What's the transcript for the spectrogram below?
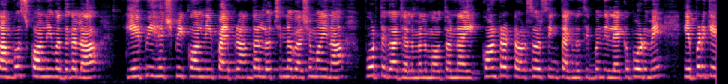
కంపోస్ట్ కాలనీ వద్ద గల ఏపీహెచ్పి కాలనీ పై ప్రాంతాల్లో చిన్న వర్షమైనా పూర్తిగా జలమలమవుతున్నాయి. కాంట్రాక్ట్ అవుట్సోర్సింగ్ తగిన సిబ్బంది లేకపోవడమే ఇప్పటికే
